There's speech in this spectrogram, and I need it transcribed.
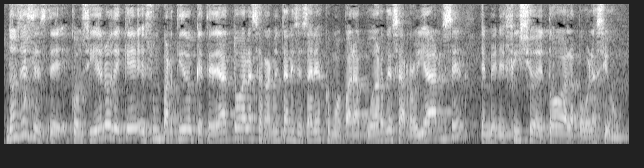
Entonces, este, considero de que es un partido que te da todas las herramientas necesarias como para poder desarrollarse en beneficio de toda la población.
